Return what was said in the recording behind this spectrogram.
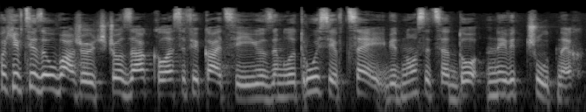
Фахівці зауважують, що за класифікацією землетрусів цей відноситься до невідчутних.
